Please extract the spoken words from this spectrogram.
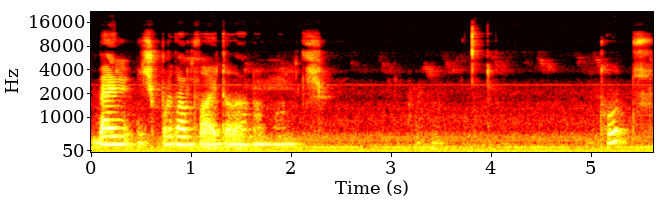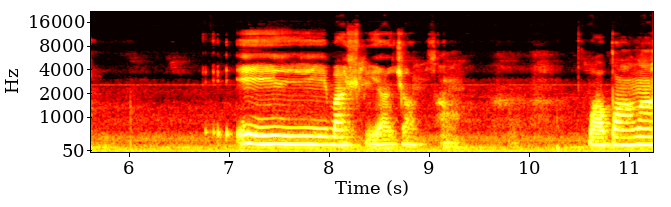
Ben hiç buradan faydalanamam ki. Tut. Ee, başlayacağım sana. Babana.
